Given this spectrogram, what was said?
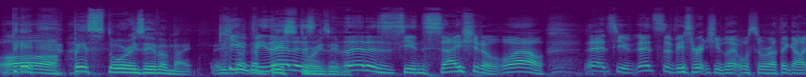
Oh, Best stories ever, mate. He's got the best that stories ever. that is sensational. Wow, that's you. That's the best Richie Blackmore story I think I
